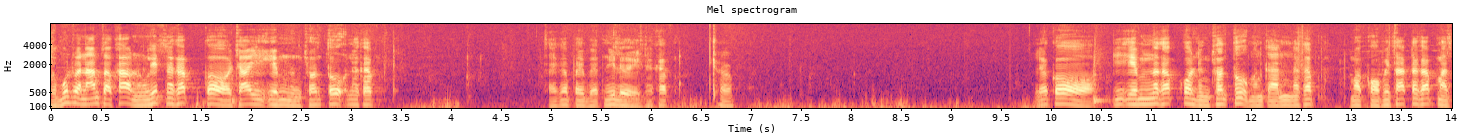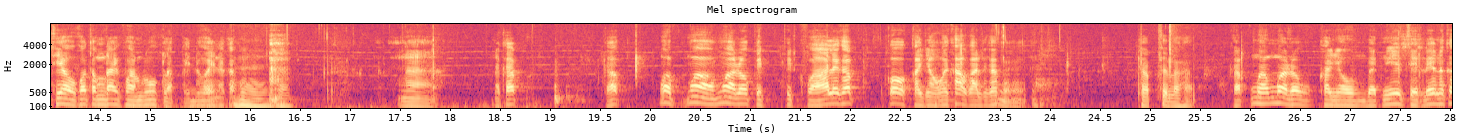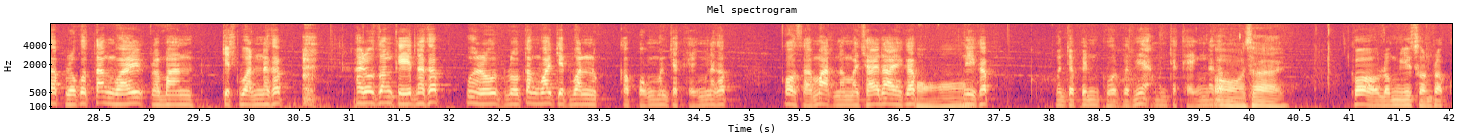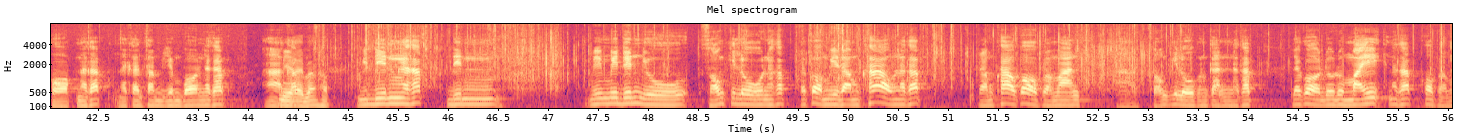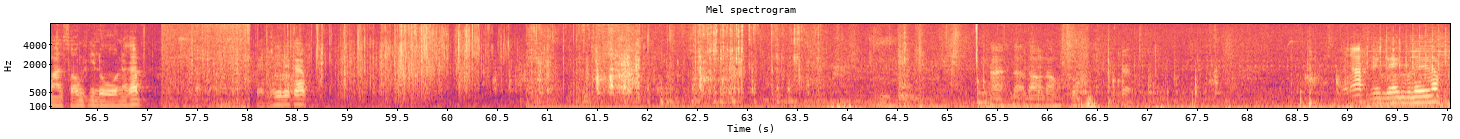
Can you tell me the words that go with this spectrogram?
สมมุติว่าน้ำสาวข้าวหนึ่งลิตรนะครับ ก็ใช้ EM หนึ่งช้อนโต๊ะนะครับ ใส่เข้าไปแบบนี้เลยนะครับ ครับ แล้วก็ EM นะครับก็หนึ่งช้อนโต๊ะเหมือนกันนะครับ มาก่อไปทักนะครับ มาเที่ยวก็ต้องได้ความรู้กลับไปด้วยนะครับอืมครับอ่านะครับ ครับเมื่อเมื่อเมื่อเราปิดปิดฝาเลยครับ ก็เขย่าให้เข้ากันนะครับ ครับเสร็จแล้วครับ ครับเมื่อเมื่อเราเขย่าแบบนี้เสร็จแล้วนะครับ เราก็ตั้งไว้ประมาณ 7 วันนะครับ ให้เราสังเกตนะครับ เมื่อเราเราตั้งไว้ 7 วันกระป๋องมันจะแข็งนะครับ ก็สามารถนำมาใช้ได้ครับอ๋อนี่ครับ มันจะเป็นขวดแบบเนี้ยมันจะแข็งนะคอ๋รัอบใช่ ก็เรามีส่วนประกอบนะครับ ในการทำเยี่ยมบอลนะครับามีอะไรคบ้างครับ มีดินนะครับ ดินมีมีดินอยู่ 2 กิโลนะครับ แล้วก็มีรำข้าวนะครับรำข้าวก็ประมาณอ่า2กิโลเหมือนกันนะครับ แล้วก็โดโดไม้นะครับก็ประมาณ 2 กิโลนะครับ แบบนี้นะครับ อะลองลองลอง แรงๆไปเลยครับ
